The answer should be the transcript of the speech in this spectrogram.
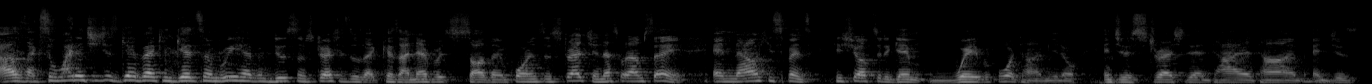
I was like, so why didn't you just get back and get some rehab and do some stretches? It was like, because I never saw the importance of stretching. That's what I'm saying. And now he spends, he show up to the game way before time, you know, and just stretch the entire time and just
